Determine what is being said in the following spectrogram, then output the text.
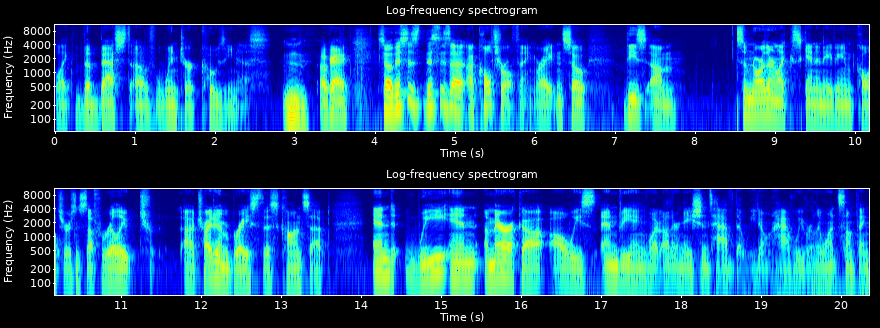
like the best of winter coziness. Okay, so this is this is a, a cultural thing, right? And so these um, some northern like Scandinavian cultures and stuff really tr- uh, try to embrace this concept. And we in America always envying what other nations have that we don't have. We really want something.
